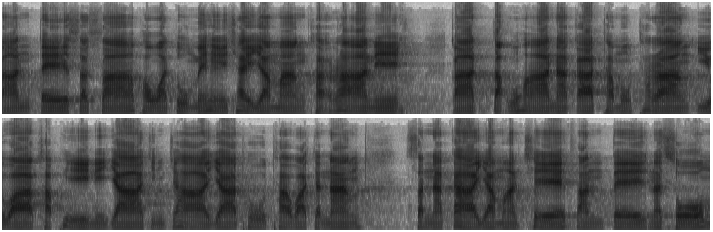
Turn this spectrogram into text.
ตันเตสสาภวตุเมชัยมังครานิกาตวานากาธมุทรังอีวาคพีนิยาจินจายาทูทวจนัง สนกายามัเชตันเตนะโสม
